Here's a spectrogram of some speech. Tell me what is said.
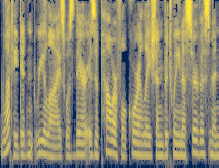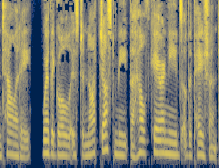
What he didn't realize was there is a powerful correlation between a service mentality, where the goal is to not just meet the healthcare needs of the patient,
